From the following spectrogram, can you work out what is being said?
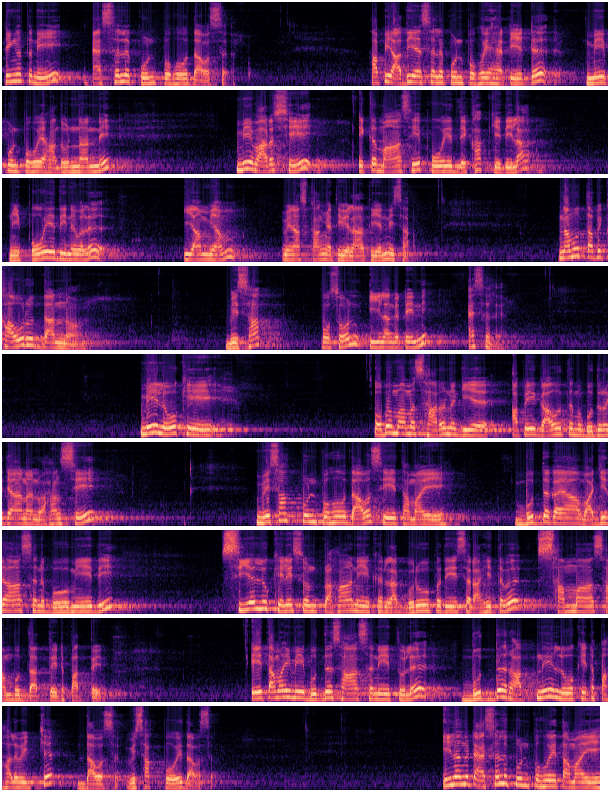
පිංහතුනේ ඇසල පුන් පොහෝ දවස. අපි අධි ඇසල පුන් පොහොය හැටියට මේ පුන් පොහොය හඳුන්නන්නේ මේ වර්ෂයේ එක මාසේ පෝය දෙකක් යෙදිලා මේ පෝය දිනවල යම් යම් වෙනස්කං ඇති වෙලා තියෙන නිසා. නමුත් අපි කවුරුත් දන්නවා. වෙසක් පොසොන් ඊළඟට එන්නේ ඇසල. මේ ලෝකයේ ඔබ මම සරණ ගිය අපේ ගෞතම බුදුරජාණන් වහන්සේ වෙසක් පුන් පොහෝ දවසේ තමයි බුද්ධගයා වජිරාසන භූමියේදී සියල්ලු කෙලෙසුන් ප්‍රහාණය කරලා ගුරූපදේශ රහිතව සම්මා සම්බුද්ධත්වයට පත්වෙන්. ඒ තමයි මේ බුද්ධ ශාසනය තුළ බුද්ධ රත්නය ලෝකයට පහළවෙච්ච දවස විසක් පෝය දවස. ඊළඟට ඇසල පුන් පොහොය තමයි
